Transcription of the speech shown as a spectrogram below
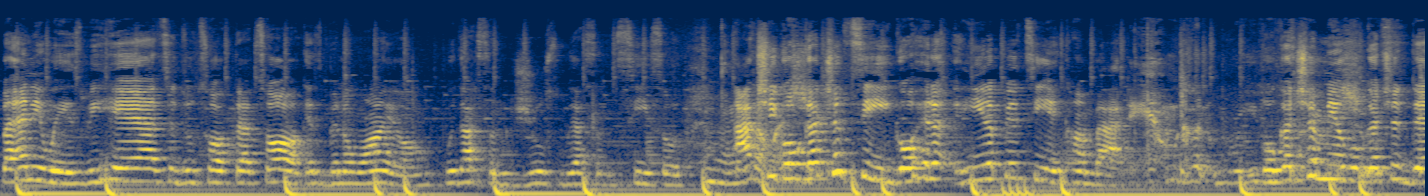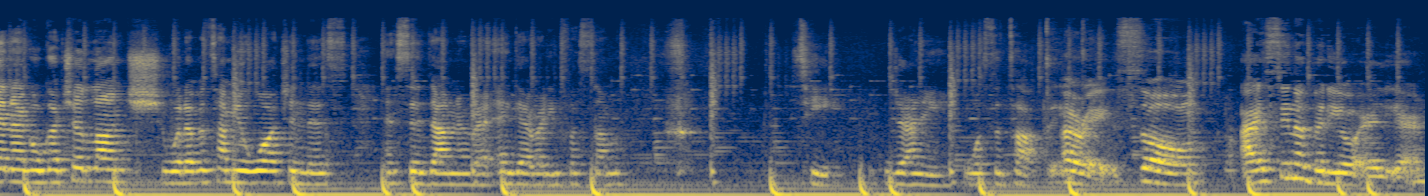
But anyways, we here to do Talk That Talk. It's been a while. We got some juice, we got some tea. So actually, go get your tea. Go hit up, heat up your tea and come back. Damn, I'm gonna breathe. Go get your meal. Go get your dinner. Go get your lunch. Whatever time you're watching this, and sit down and, re- and get ready for some tea. Johnny, what's the topic? All right, so I seen a video earlier,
